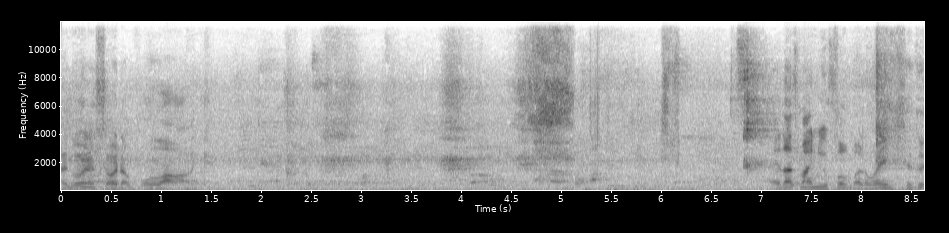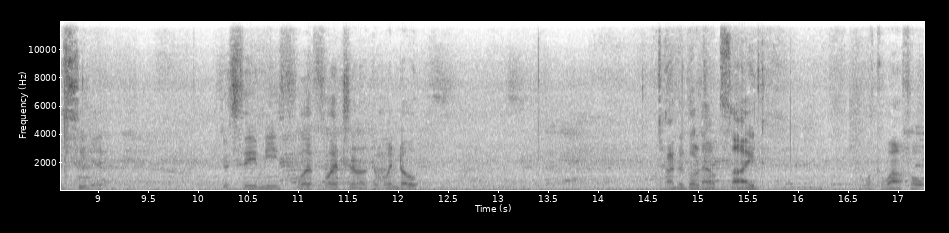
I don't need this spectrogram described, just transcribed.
I'm going to start a vlog. Hey, that's my new phone, by the way. You can see it. You can see me flip fletching out the window. Time to go outside. Look around for a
